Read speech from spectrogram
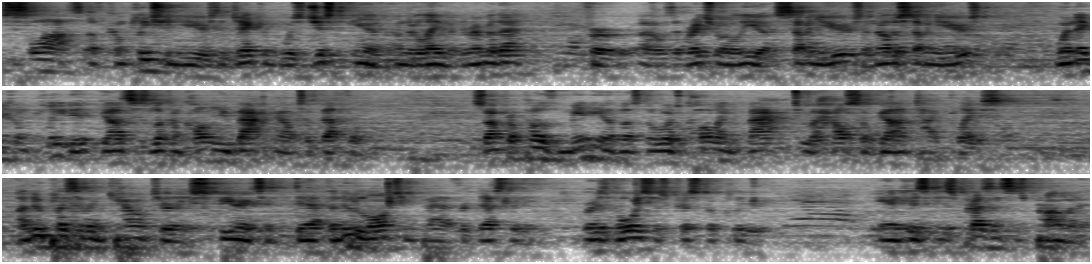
slots of completion years that Jacob was just in under Laban. Remember that? For, uh, was it Rachel and Leah? Seven years, another seven years. When they completed, God says, look, I'm calling you back now to Bethel. So I propose many of us, the Lord's calling back to a house of God type place a new place of encounter and experience and depth, a new launching pad for destiny, where his voice is crystal clear and his, his presence is prominent.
